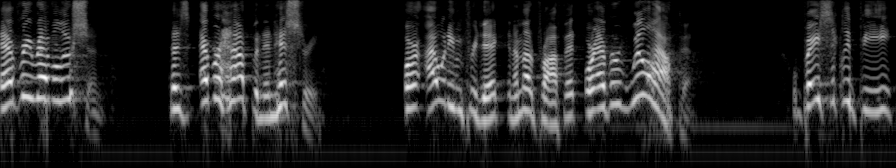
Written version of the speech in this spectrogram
Every revolution that has ever happened in history, or I would even predict, and I'm not a prophet, or ever will happen, will basically be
